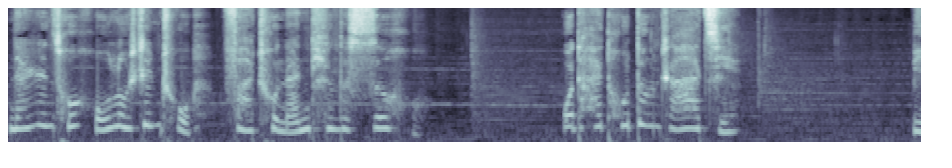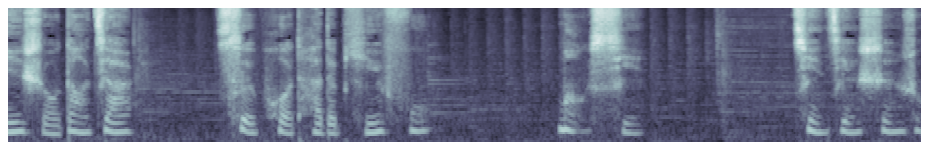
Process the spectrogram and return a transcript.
男人从喉咙深处发出难听的嘶吼。我抬头瞪着阿杰，匕首刀尖儿。刺破他的皮肤，冒血，渐渐深入。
